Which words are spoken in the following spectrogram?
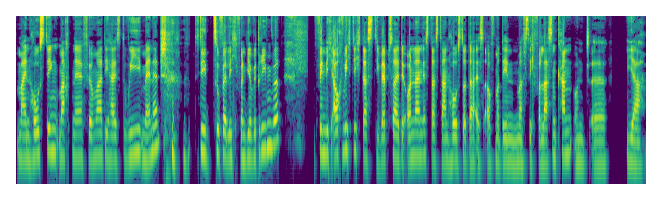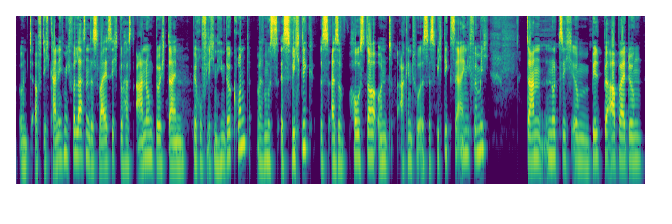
Mein Hosting macht eine Firma, die heißt We Manage, die zufällig von dir betrieben wird. Finde ich auch wichtig, dass die Webseite online ist, dass da ein Hoster da ist, auf den man sich verlassen kann und äh, ja, und auf dich kann ich mich verlassen, das weiß ich. Du hast Ahnung durch deinen beruflichen Hintergrund. Was muss ist wichtig, ist also Hoster und Agentur ist das Wichtigste eigentlich für mich. Dann nutze ich um Bildbearbeitung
